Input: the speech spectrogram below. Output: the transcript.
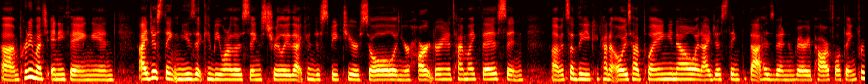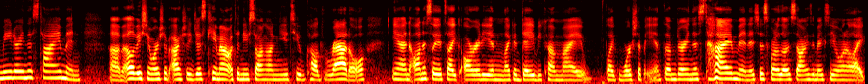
um, pretty much anything. And I just think music can be one of those things truly that can just speak to your soul and your heart during a time like this. And um, it's something you can kind of always have playing, you know. And I just think that that has been a very powerful thing for me during this time. And um, Elevation Worship actually just came out with a new song on YouTube called Rattle. And honestly it's like already in like a day become my like worship anthem during this time. And it's just one of those songs that makes you want to like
